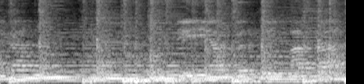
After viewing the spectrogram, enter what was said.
kebaikan Dia berlimpah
